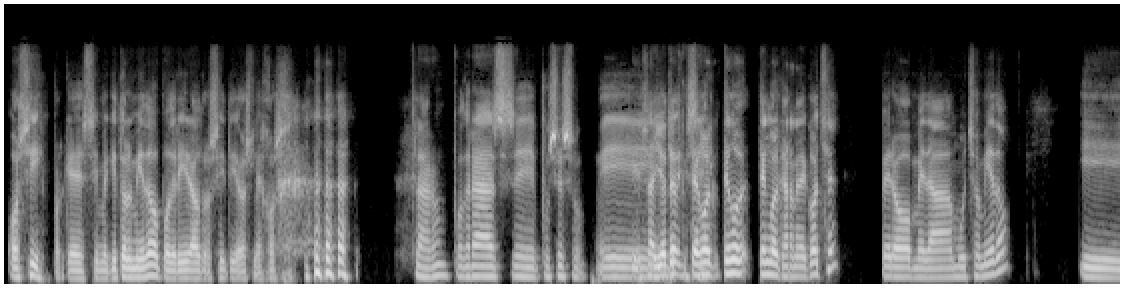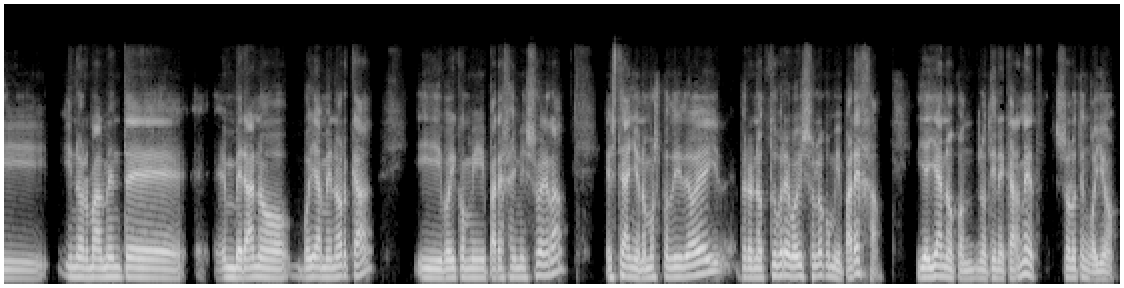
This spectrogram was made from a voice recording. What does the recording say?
O sí, porque si me quito el miedo podría ir a otros sitios lejos. claro, podrás, pues eso. o sea, yo, tengo, tengo, tengo, el carnet de coche, pero me da mucho miedo. Y, normalmente en verano voy a Menorca y voy con mi pareja y mi suegra. Este año no hemos podido ir, pero en octubre voy solo con mi pareja y ella no, no tiene carnet, solo tengo yo.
